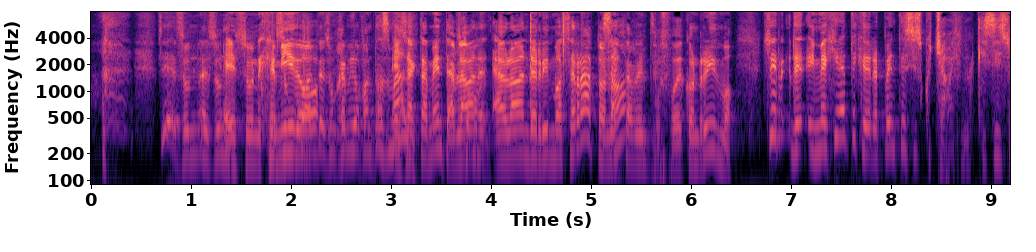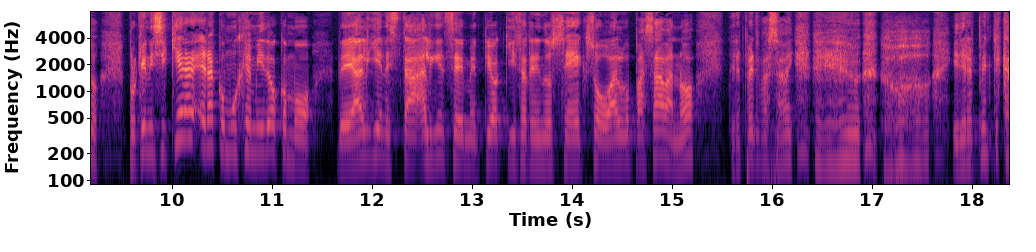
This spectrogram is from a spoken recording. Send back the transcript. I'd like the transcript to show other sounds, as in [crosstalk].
Sí, es un, es un, Es un gemido. cuate, Es un, gemido fantasmal. Exactamente, Es hablaban, como- hablaban de ritmo hace rato, ¿no? Exactamente. Pues fue con ritmo. Sí, de- imagínate que de repente se escuchaba, ¿qué se hizo? Porque ni siquiera era como un gemido como de alguien está, alguien se metió aquí, está teniendo sexo o algo pasaba, ¿no? De repente pasaba y, y de repente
